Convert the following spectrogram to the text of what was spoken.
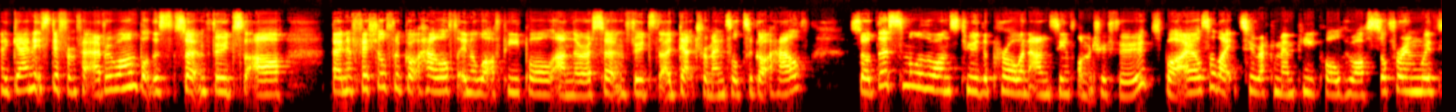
Again, it's different for everyone, but there's certain foods that are beneficial for gut health in a lot of people, and there are certain foods that are detrimental to gut health. So there's similar ones to the pro and anti-inflammatory foods, but I also like to recommend people who are suffering with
